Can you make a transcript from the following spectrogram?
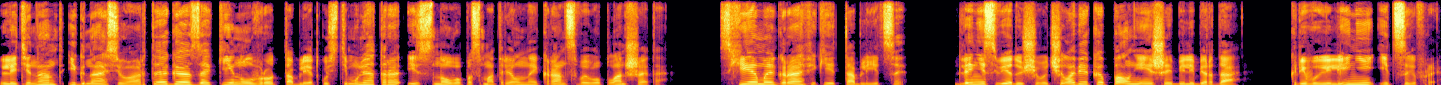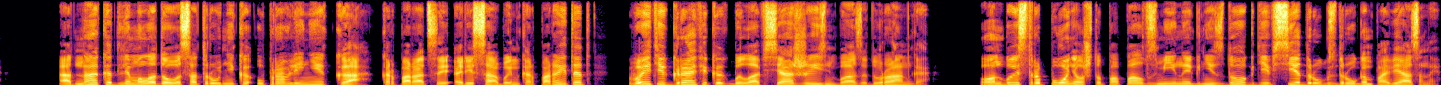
Лейтенант Игнасио Артега закинул в рот таблетку стимулятора и снова посмотрел на экран своего планшета. Схемы, графики, таблицы. Для несведущего человека полнейшая белиберда. Кривые линии и цифры. Однако для молодого сотрудника управления К корпорации Arisaba Incorporated в этих графиках была вся жизнь базы Дуранга. Он быстро понял, что попал в змеиное гнездо, где все друг с другом повязаны.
